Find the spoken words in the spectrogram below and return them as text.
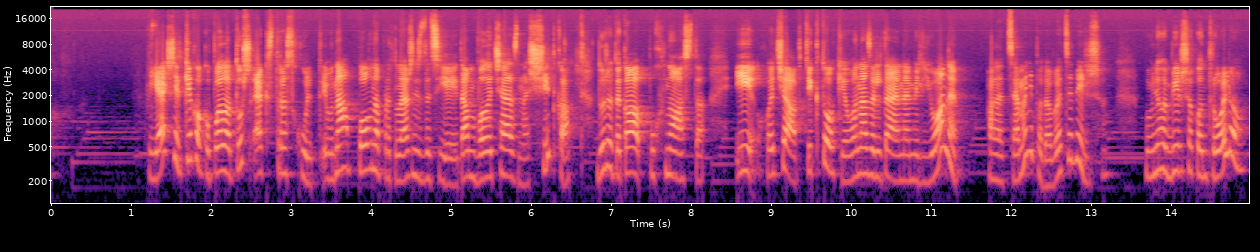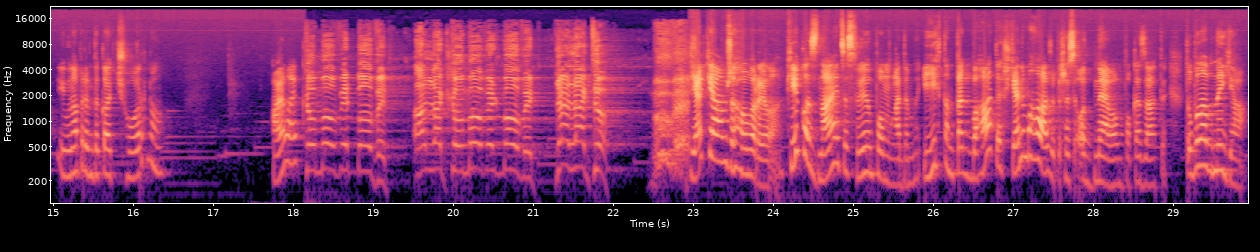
Я ще в Кіко купила туш екстра скульпт, і вона повна протилежність до цієї. Там величезна щітка, дуже така пухнаста. І хоча в Тіктокі вона залітає на мільйони, але це мені подобається більше. Бо в нього більше контролю, і вона прям така чорна. I like. move it, move it. I like to move it, move it. You like to move it. Як я вам вже говорила, Кіко знається своїми помадами, і їх там так багато, що я не могла взяти щось одне вам показати. То була б не я.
